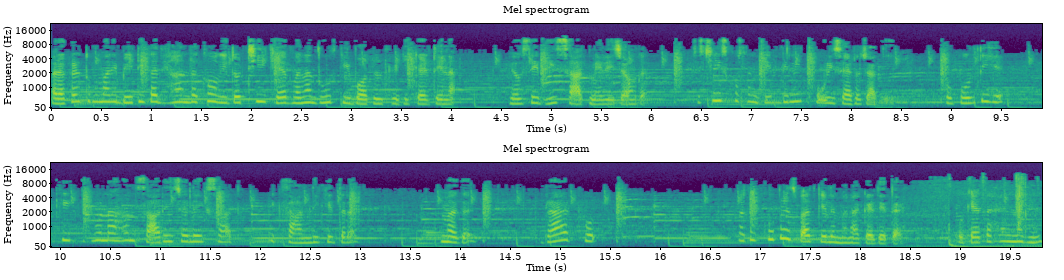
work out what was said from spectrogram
और अगर तुम हमारी बेटी का ध्यान रखोगी तो ठीक है, वरना दूध की बोतल रेडी कर देना। मैं उसे भी साथ में ले जाऊँगा। जिस चीज़ को सुन के थोड़ी सैड हो जाती है। वो बोलती है कि क्यों ना हम सारे चले एक साथ, एक फैमिली की तरह। मगर ब्रैड को, मगर कूपर इस बात के लिए मना कर देता है। वो कहता है, नहीं,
